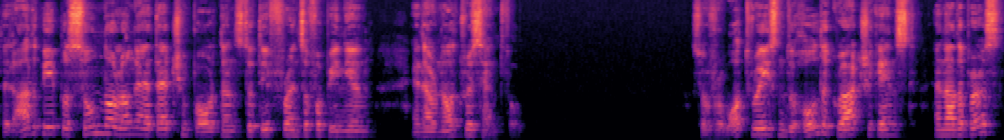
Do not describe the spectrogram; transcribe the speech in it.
that other people soon no longer attach importance to difference of opinion and are not resentful. So, for what reason to hold a grudge against another person?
